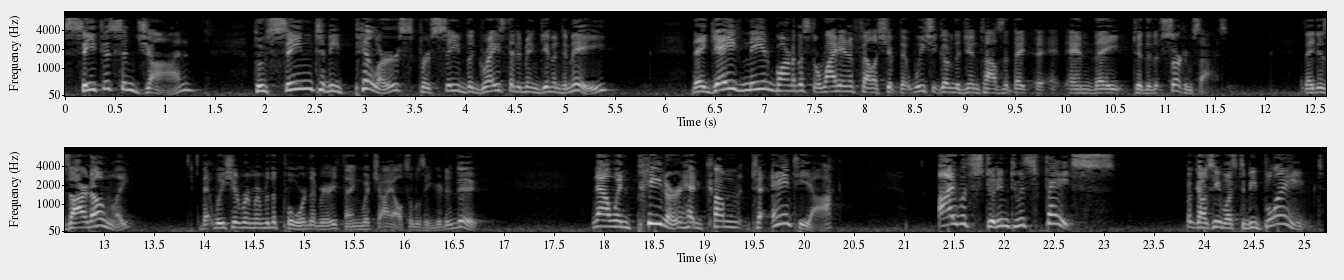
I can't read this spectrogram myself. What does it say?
Cephas, and John, who seemed to be pillars, perceived the grace that had been given to me, they gave me and Barnabas the right hand of fellowship that we should go to the Gentiles that they, and they to the circumcised. They desired only that we should remember the poor, the very thing which I also was eager to do. Now, when Peter had come to Antioch, I withstood him to his face because he was to be blamed.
